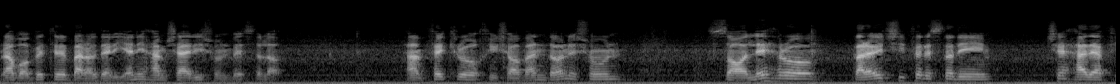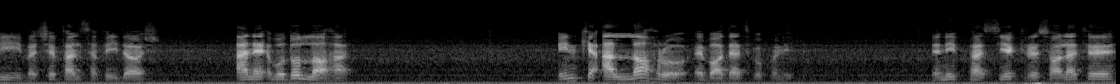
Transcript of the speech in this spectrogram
روابط برادری یعنی همشهریشون به اصطلاح. هم فکر و خیشابندانشون صالح رو برای چی فرستادیم؟ چه هدفی و چه فلسفه‌ای داشت؟ ان اعبد الله. این که الله رو عبادت بکنید. یعنی پس یک رسالت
